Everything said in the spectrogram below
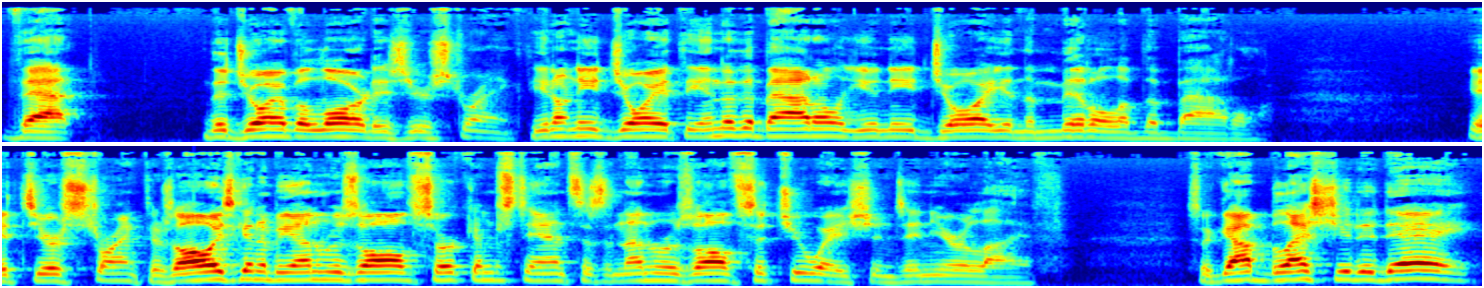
that the joy of the Lord is your strength. You don't need joy at the end of the battle, you need joy in the middle of the battle. It's your strength. There's always going to be unresolved circumstances and unresolved situations in your life. So God bless you today.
